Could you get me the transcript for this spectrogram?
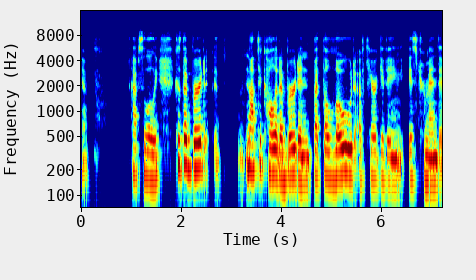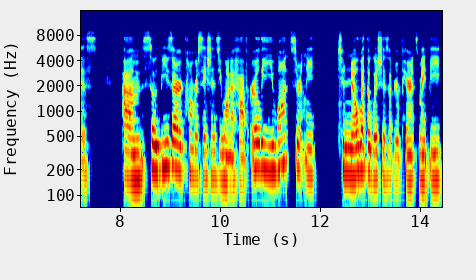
Yeah absolutely. Because the bird not to call it a burden but the load of caregiving is tremendous. Um, so these are conversations you want to have early. You want certainly to know what the wishes of your parents might be.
